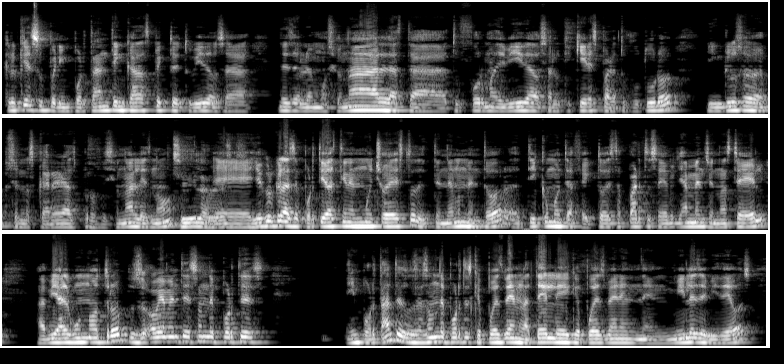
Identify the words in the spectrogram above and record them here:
Creo que es súper importante en cada aspecto de tu vida. O sea, desde lo emocional hasta tu forma de vida, o sea, lo que quieres para tu futuro. Incluso pues, en las carreras profesionales, ¿no? Sí, la verdad. Eh, yo creo que las deportivas tienen mucho esto de tener un mentor. ¿A ti cómo te afectó esta parte? O sea, ya mencionaste a él. ¿Había algún otro? Pues obviamente son deportes importantes. O sea, son deportes que puedes ver en la tele, que puedes ver en, en miles de videos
